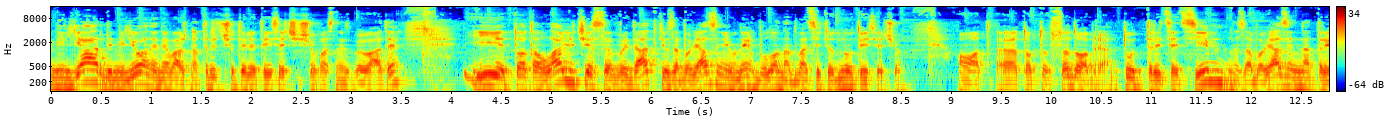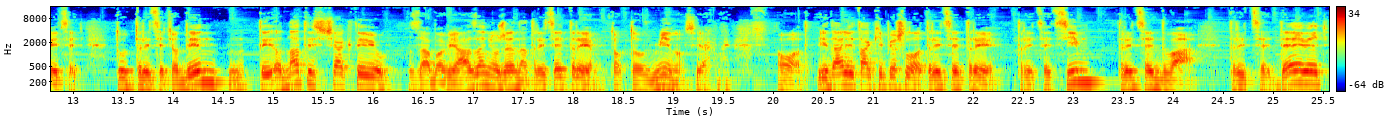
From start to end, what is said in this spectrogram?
мільярди, мільйони, неважно, 34 тисячі, щоб вас не збивати. І total liabilities, видатків, зобов'язань у них було на 21 тисячу. От, е, тобто все добре. Тут 37, зобов'язань на 30. Тут 31 ти- одна тисяча активів, зобов'язань уже на 33, тобто в мінус. якби. От. І далі так і пішло: 33, 37, 32, 39,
